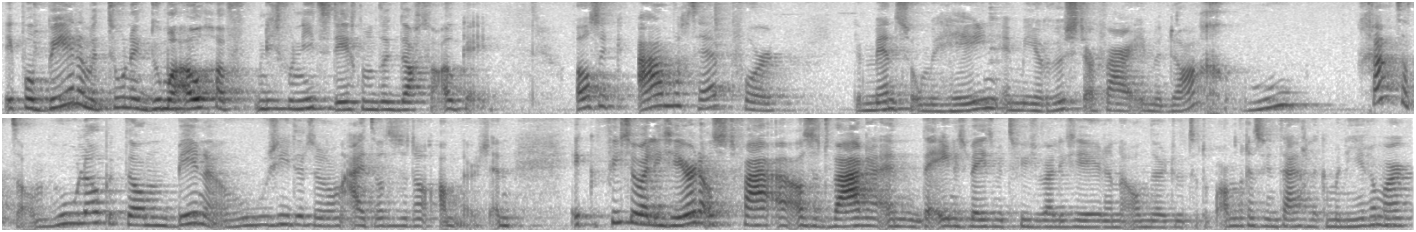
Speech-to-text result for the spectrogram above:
ik probeerde me toen, ik doe mijn ogen niet voor niets dicht, omdat ik dacht van oké, als ik aandacht heb voor de mensen om me heen en meer rust ervaar in mijn dag, hoe gaat dat dan? Hoe loop ik dan binnen? Hoe ziet het er dan uit? Wat is er dan anders? En ik visualiseerde als het, als het ware, en de ene is beter met visualiseren en de ander doet het op andere zintuigelijke manieren, maar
